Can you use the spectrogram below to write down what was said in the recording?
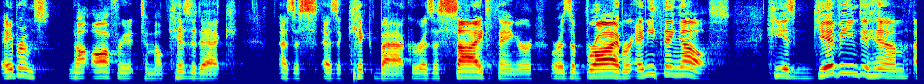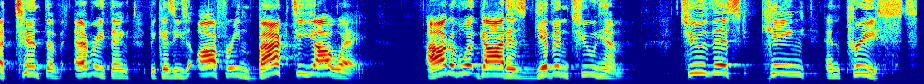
Abram's not offering it to Melchizedek as a, as a kickback or as a side thing or, or as a bribe or anything else. He is giving to him a tenth of everything because he's offering back to Yahweh out of what God has given to him, to this king and priest.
